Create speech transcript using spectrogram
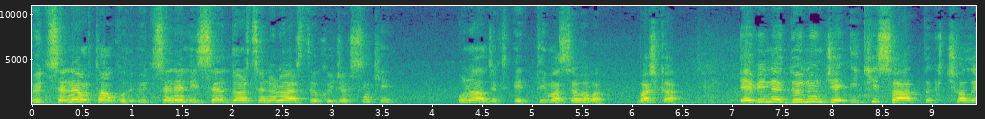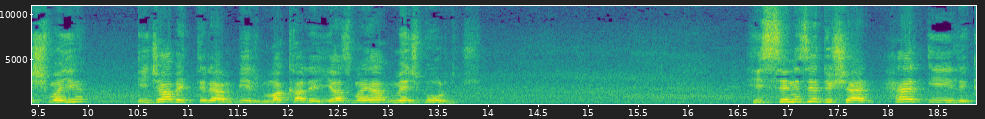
3 sene ortaokul, 3 sene lise, 4 sene üniversite okuyacaksın ki onu alacaksın. Ettiği masrafa bak. Başka. Evine dönünce 2 saatlik çalışmayı icap ettiren bir makale yazmaya mecburdur. Hissenize düşen her iyilik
